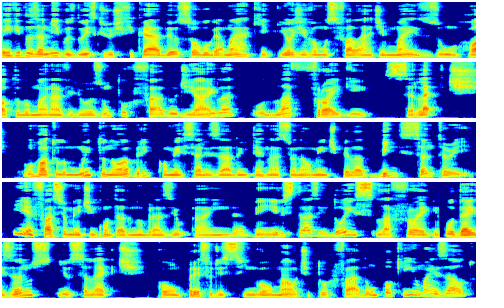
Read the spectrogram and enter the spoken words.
Bem-vindos, amigos do Whisky Justificado. Eu sou o Guga Mark e hoje vamos falar de mais um rótulo maravilhoso, um turfado de Ayla, o Lafroig Select. Um rótulo muito nobre, comercializado internacionalmente pela Bean Suntory e é facilmente encontrado no Brasil ainda bem. Eles trazem dois Lafroig, o 10 anos e o Select, com um preço de single malt turfado um pouquinho mais alto.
